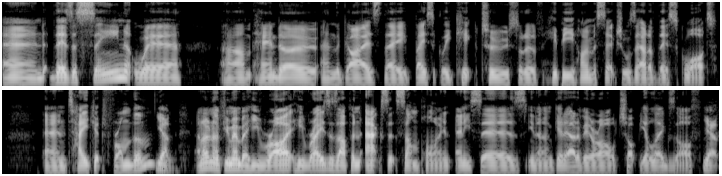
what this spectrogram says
And there's a scene where um, Hando and the guys they basically kick two sort of hippie homosexuals out of their squat and take it from them. Yep. And I don't know if you remember, he ri- he raises up an axe at some point and he says, you know, get out of here or I'll chop your legs off. Yep.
